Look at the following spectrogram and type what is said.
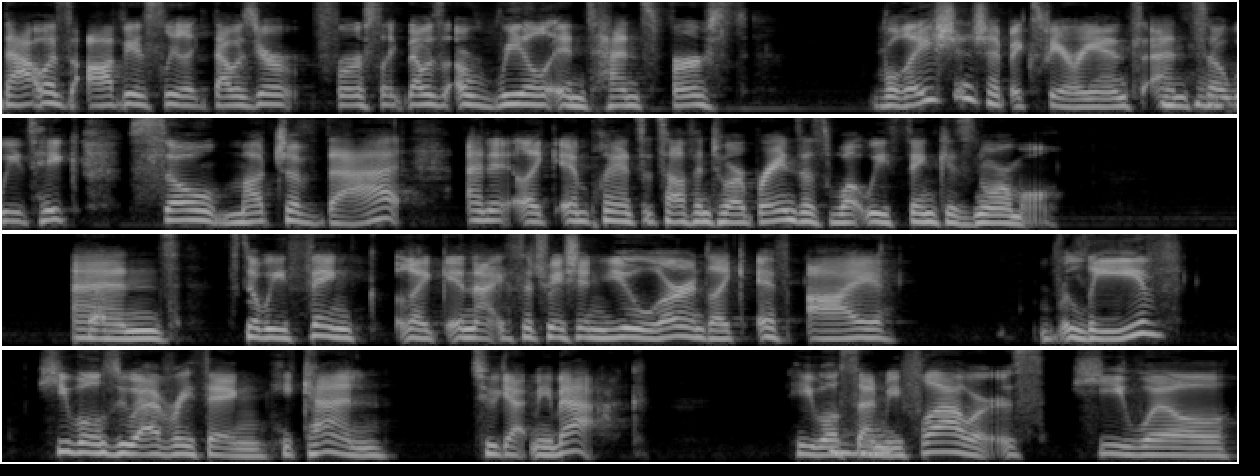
that was obviously like that was your first like that was a real intense first relationship experience and mm-hmm. so we take so much of that and it like implants itself into our brains as what we think is normal. And yep. so we think like in that situation you learned like if I leave he will do everything he can to get me back. He will mm-hmm. send me flowers. He will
